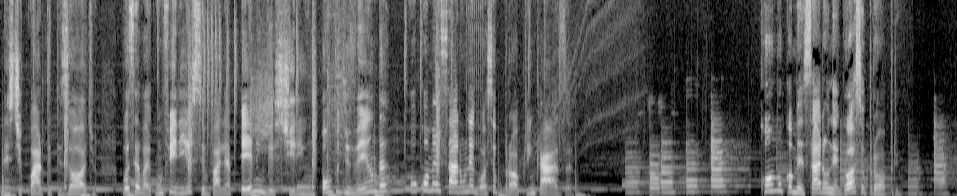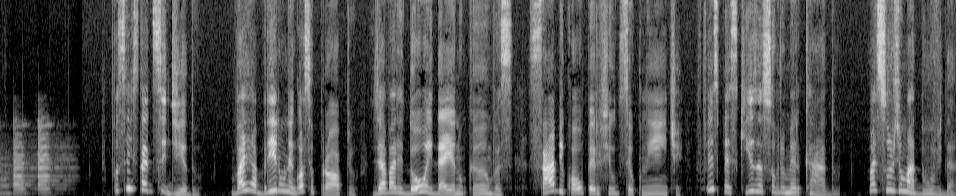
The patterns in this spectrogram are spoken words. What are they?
Neste quarto episódio, você vai conferir se vale a pena investir em um ponto de venda ou começar um negócio próprio em casa. Como começar um negócio próprio? Você está decidido. Vai abrir um negócio próprio, já validou a ideia no Canvas, sabe qual o perfil do seu cliente, fez pesquisa sobre o mercado. Mas surge uma dúvida:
